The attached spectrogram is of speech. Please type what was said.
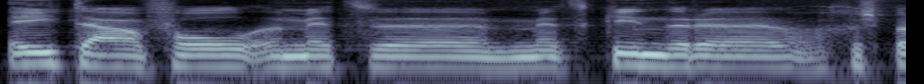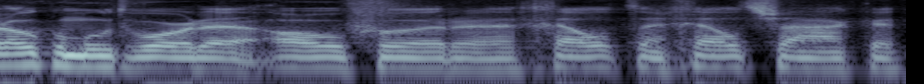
eettafel met, met kinderen gesproken moet worden over geld en geldzaken.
